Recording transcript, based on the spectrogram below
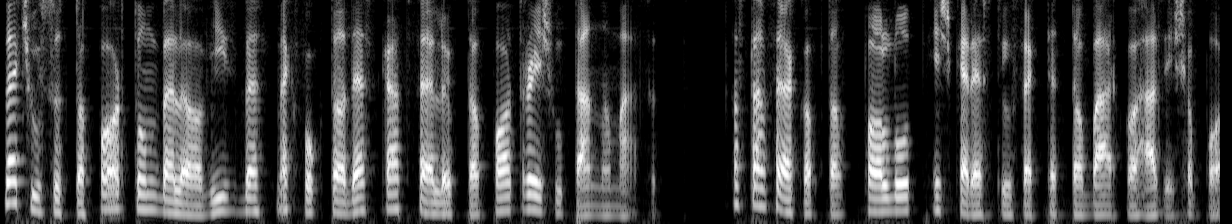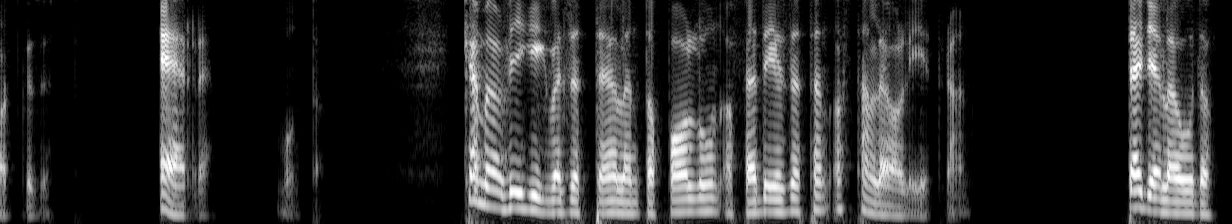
Lecsúszott a parton, bele a vízbe, megfogta a deszkát, fellökte a partra, és utána mászott. Aztán felkapta a pallót, és keresztül fektette a bárkaház és a part között. Erre, mondta. Kemel végigvezette ellent a pallón, a fedélzeten, aztán le a létrán. Tegye le oda,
